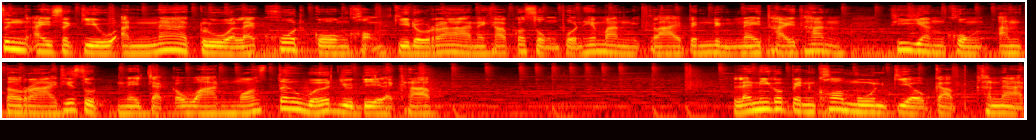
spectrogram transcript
ซึ่งไอสกิลอันน่ากลัวและโคตรโกงของกิโดรานะครับก็ส่งผลให้มันกลายเป็นหนึ่งในไททันที่ยังคงอันตรายที่สุดในจักรวาล Monster World อยู่ดีแหละครับ และนี่ก็เป็นข้อมูลเกี่ยวกับขนาด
